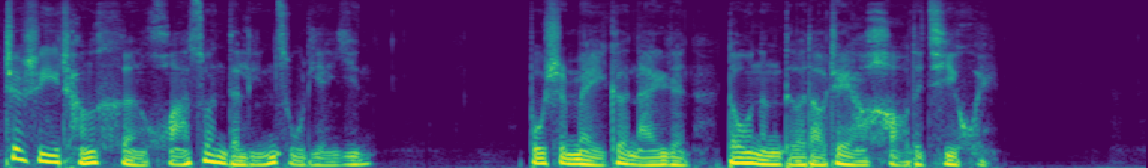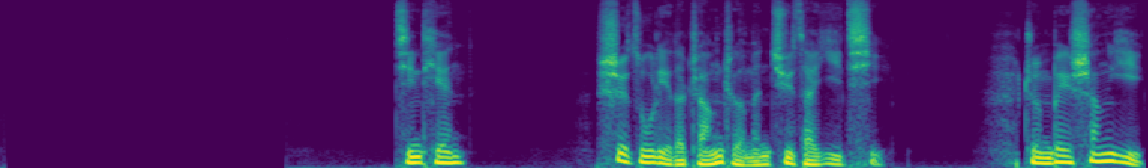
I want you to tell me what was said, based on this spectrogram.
这是一场很划算的邻族联姻。不是每个男人都能得到这样好的机会。今天，氏族里的长者们聚在一起，准备商议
